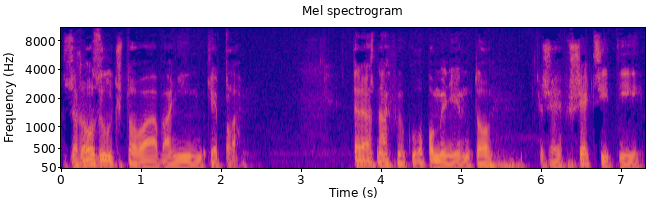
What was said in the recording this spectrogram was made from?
s rozúčtovávaním tepla. Teraz na chvíľku opomeniem to, že všetci tí,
